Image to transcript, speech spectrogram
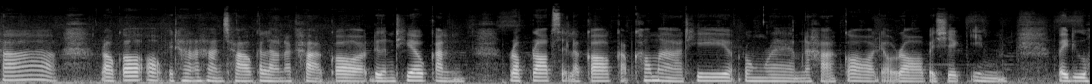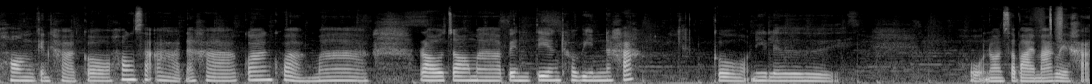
ค่ะ เราก็ออกไปทานอาหารเช้ากันแล้วนะคะ ก็เดินเที่ยวกันรอบๆ เสร็จแล้วก็กลับเข้ามาที่โรงแรมนะคะ ก็เดี๋ยวรอไปเช็คอิน ไปดูห้องกันค่ะ ก็ห้องสะอาดนะคะ กว้างขวางมาก เราจองมาเป็นเตียงทวินนะคะ ก็นี่เลย โหนอนสบายมากเลยค่ะ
